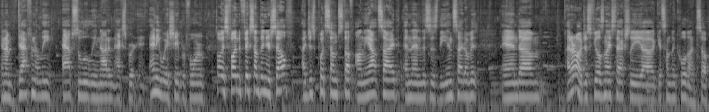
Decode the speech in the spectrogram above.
and I'm definitely, absolutely not an expert in any way, shape, or form. It's always fun to fix something yourself. I just put some stuff on the outside, and then this is the inside of it, and um, I don't know, it just feels nice to actually uh, get something cool done. So,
